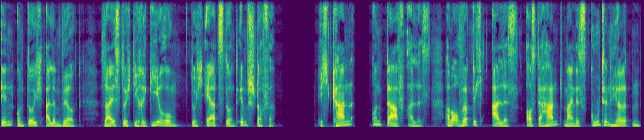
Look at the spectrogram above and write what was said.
in und durch allem wirkt, sei es durch die Regierung, durch Ärzte und Impfstoffe. Ich kann und darf alles, aber auch wirklich alles aus der Hand meines guten Hirten,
